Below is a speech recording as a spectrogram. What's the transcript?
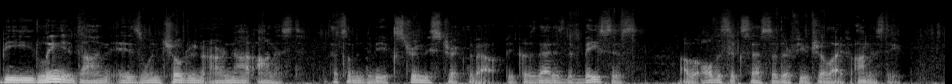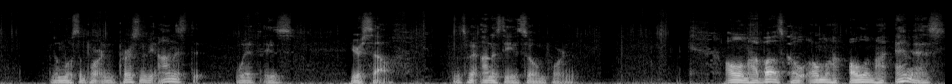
be lenient on is when children are not honest. That's something to be extremely strict about because that is the basis of all the success of their future life. Honesty. The most important person to be honest with is yourself. That's why honesty is so important. Olam Haba is called Olam HaEmes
